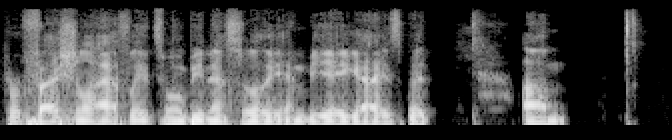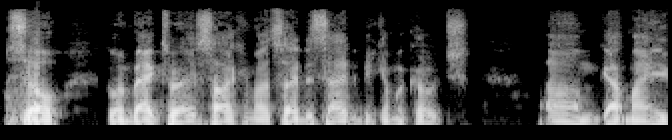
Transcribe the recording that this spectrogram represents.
professional athletes. Won't be necessarily NBA guys, but um, so going back to what I was talking about, so I decided to become a coach. Um, got my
